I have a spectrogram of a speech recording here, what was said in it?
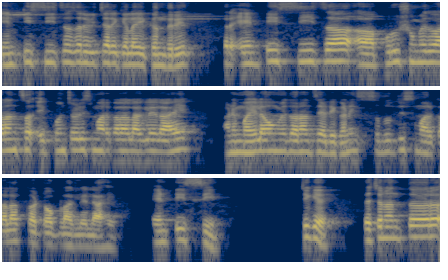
N T सीचा जर विचार केला एकंदरीत तर एन टी सीचा पुरुष उमेदवारांचं एकोणचाळीस मार्काला लागलेलं आहे आणि महिला उमेदवारांचं या ठिकाणी सदोतीस मार्काला कट ऑफ लागलेला आहे. एन टी सी ठीक आहे? त्याच्यानंतर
